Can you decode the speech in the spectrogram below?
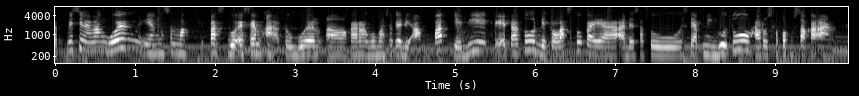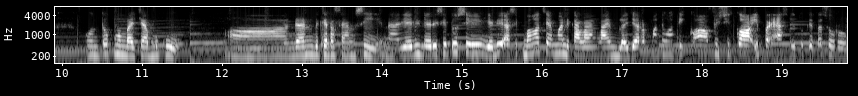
tapi sih memang gue yang semak pas gue SMA tuh gue eh, karena gue masuknya di A4 jadi kita tuh di kelas tuh kayak ada satu setiap minggu tuh harus ke perpustakaan untuk membaca buku eh, dan bikin resensi. Nah jadi dari situ sih jadi asik banget sih emang di kalangan lain belajar matematika, fisika, IPS gitu kita suruh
